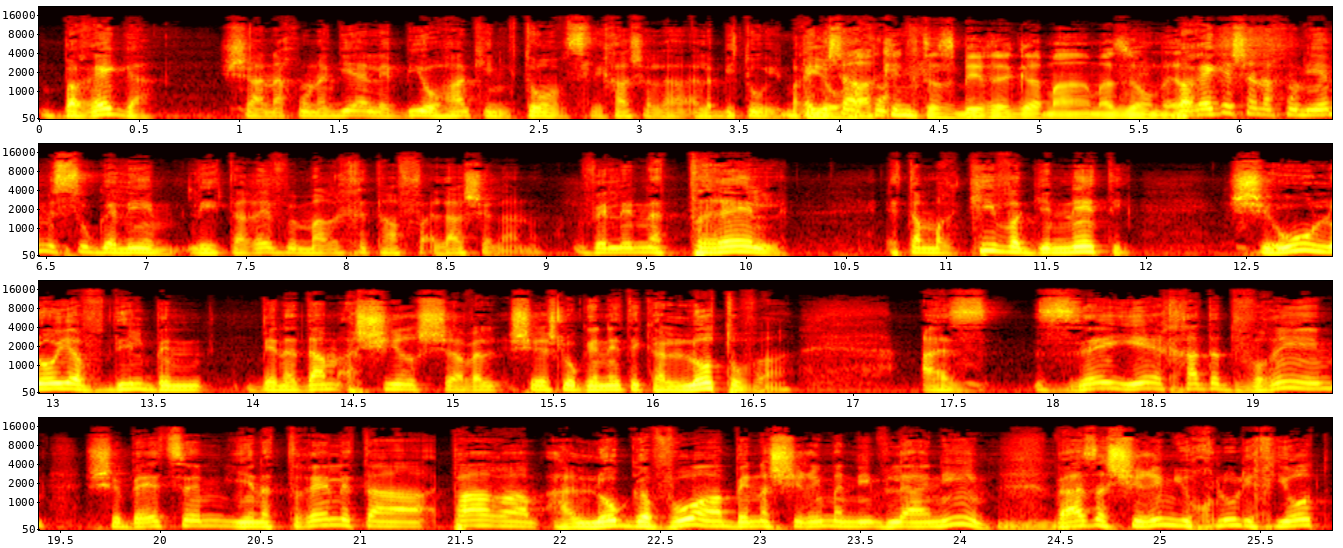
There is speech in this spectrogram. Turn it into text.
ברגע שאנחנו נגיע לביו-האקינג טוב, סליחה של, על הביטוי. ביו-האקינג, תסביר רגע מה, מה זה אומר. ברגע שאנחנו נהיה מסוגלים להתערב במערכת ההפעלה שלנו ולנטרל את המרכיב הגנטי, שהוא לא יבדיל בין בן אדם עשיר אבל שיש לו גנטיקה לא טובה, אז זה יהיה אחד הדברים שבעצם ינטרל את הפער הלא גבוה בין עשירים לעניים. Mm-hmm. ואז עשירים יוכלו לחיות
